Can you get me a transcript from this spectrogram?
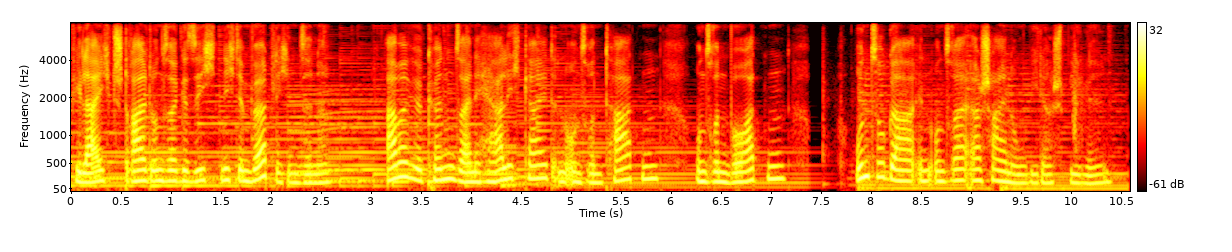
Vielleicht strahlt unser Gesicht nicht im wörtlichen Sinne, aber wir können seine Herrlichkeit in unseren Taten, unseren Worten und sogar in unserer Erscheinung widerspiegeln.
